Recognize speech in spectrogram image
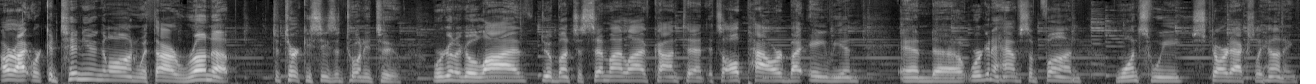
All right, we're continuing on with our run up to turkey season 22. We're going to go live, do a bunch of semi live content. It's all powered by Avian, and uh, we're going to have some fun once we start actually hunting.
